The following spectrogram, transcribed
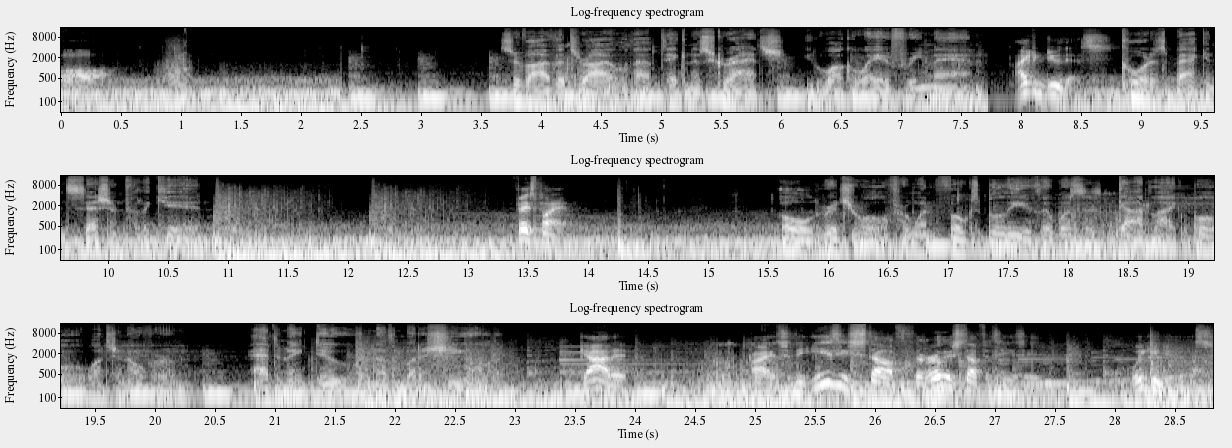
Oh. Survive the trial without taking a scratch, you'd walk away a free man. I can do this. Court is back in session for the kid. Faceplant. Old ritual for when folks believed there was this godlike bull watching over them. Had to make do with nothing but a shield. Got it. Alright, so the easy stuff, the early stuff is easy. We can do this.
